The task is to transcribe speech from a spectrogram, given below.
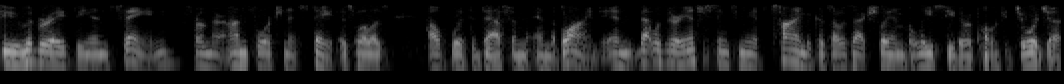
to liberate the insane from their unfortunate state, as well as help with the deaf and, and the blind. And that was very interesting to me at the time because I was actually in Tbilisi, the Republic of Georgia,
